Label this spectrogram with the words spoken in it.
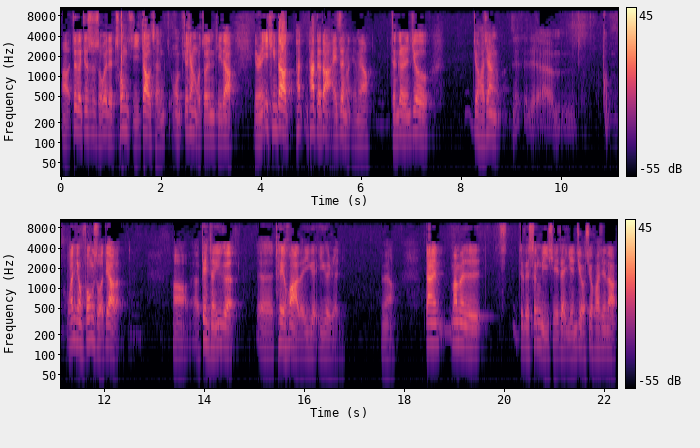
啊，这个就是所谓的冲击造成。我就像我昨天提到，有人一听到他他得到癌症了，有没有？整个人就就好像呃完全封锁掉了，啊，变成一个呃退化的一个一个人，有没有？当然，慢慢的这个生理学在研究就发现到，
